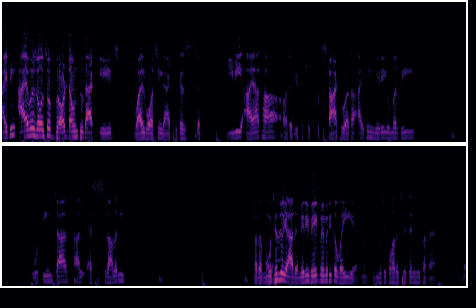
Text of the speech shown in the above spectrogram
I think I was also brought down to that age while watching that because जब टीवी आया था और जब ये सब कुछ स्टार्ट हुआ था आई थिंक मेरी उम्र भी दो तीन चार साल ऐसे से ज़्यादा नहीं थी। मतलब मुझे जो याद है मेरी वेग मेमोरी तो वही है मुझे बहुत अच्छे से नहीं पता है।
